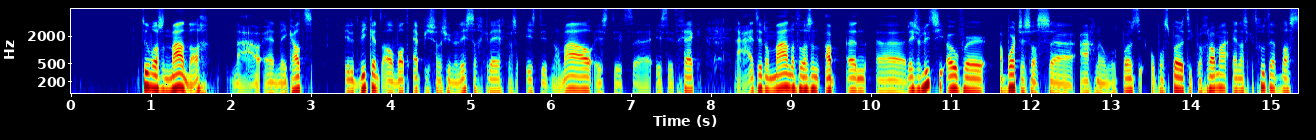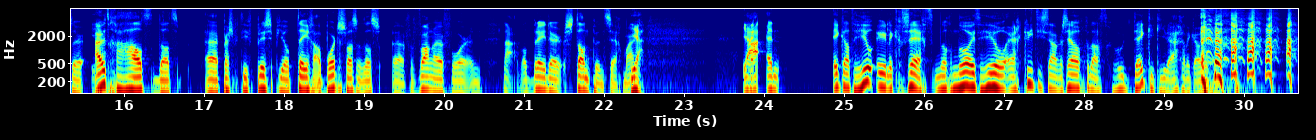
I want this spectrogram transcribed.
toen was het maandag. Nou, en ik had in het weekend al wat appjes van journalisten gekregen. Ik was, is dit normaal? Is dit, uh, is dit gek? Nou, en toen op maandag was een, een uh, resolutie over abortus was uh, aangenomen op, op, ons politiek programma. En als ik het goed heb, was er ja. uitgehaald dat perspectief principieel tegen abortus was. En dat was vervangen voor een nou, wat breder standpunt, zeg maar. Ja. Ja, en ik had heel eerlijk gezegd nog nooit heel erg kritisch naar mezelf gedacht. Hoe denk ik hier eigenlijk over?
